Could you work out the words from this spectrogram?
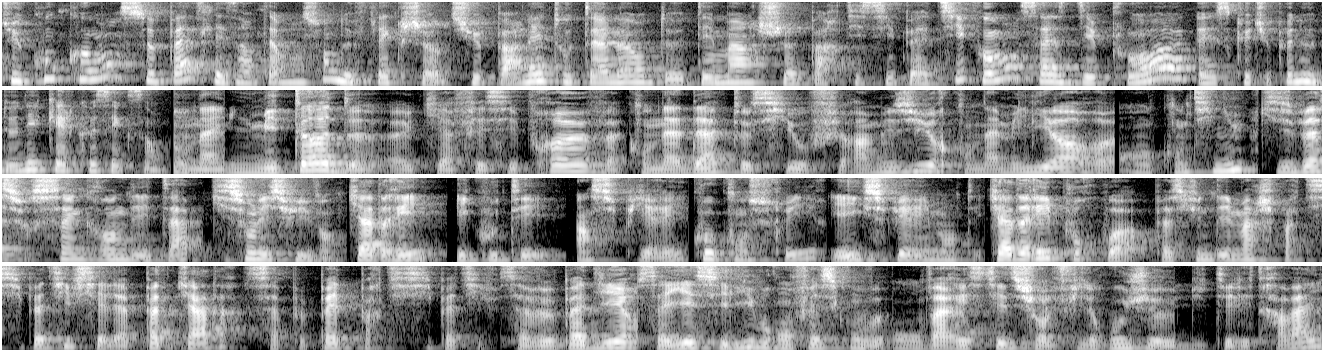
du coup, comment se passent les interventions de FlexJob Tu parlais tout à l'heure de démarche participative. Comment ça se déploie? Est-ce que tu peux nous donner quelques exemples? On a une méthode euh, qui a fait ses preuves, qu'on adapte aussi au fur et à mesure, qu'on améliore en continu, qui se base sur cinq grandes étapes qui sont les suivantes. Cadrer, écouter, inspirer, co-construire et expérimenter. Cadrer pourquoi? Parce qu'une démarche participative, si elle n'a pas de cadre, ça peut pas être participatif. Ça veut pas dire ça y est, c'est libre, on fait ce qu'on veut. On va rester sur le fil rouge euh, du télétravail.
